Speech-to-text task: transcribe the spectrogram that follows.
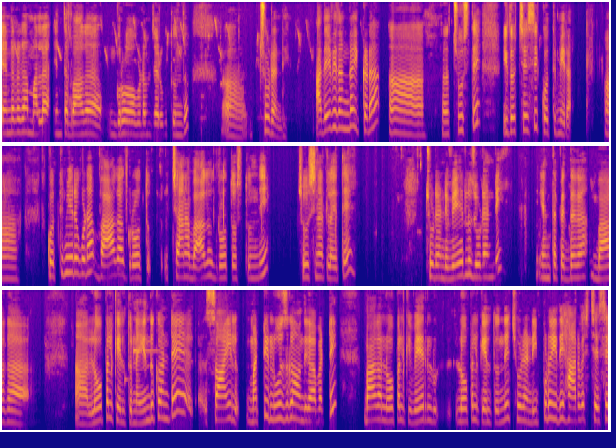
టెండర్గా మళ్ళా ఎంత బాగా గ్రో అవ్వడం జరుగుతుందో. చూడండి. అదే విధంగా ఇక్కడ చూస్తే ఇది వచ్చేసి కొత్తిమీర. కొత్తిమీర కూడా బాగా గ్రోత్ చాలా బాగా గ్రోత్ వస్తుంది. చూసినట్లయితే చూడండి వేర్లు చూడండి. ఎంత పెద్దగా బాగా లోపలికి వెళ్తున్నాయి ఎందుకంటే సాయిల్ మట్టి లూజ్గా ఉంది కాబట్టి బాగా లోపలికి వేర్లు లోపలికి వెళ్తుంది చూడండి ఇప్పుడు ఇది హార్వెస్ట్ చేసే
